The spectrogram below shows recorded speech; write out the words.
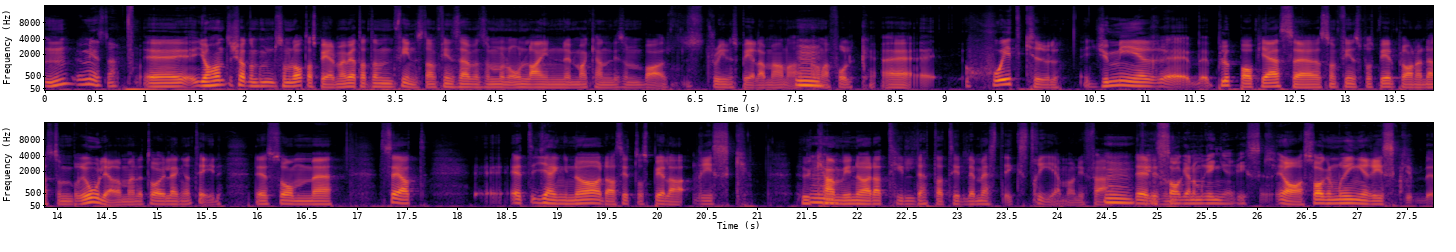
Mm, Jag minns det. Eh, jag har inte kört den som dataspel, men jag vet att den finns. Den finns även som en online, man kan liksom bara streamspela med andra, Mm. andra folk. Eh, skitkul! Ju mer eh, pluppar och pjäser som finns på spelplanen, desto roligare, men det tar ju längre tid. Det är som, eh, säg att ett gäng nördar sitter och spelar Risk. Hur Mm. kan vi nörda till detta till det mest extrema ungefär? Mm. Det är liksom, Sagan om ringen-risk. ja, Sagan om ringen-risk eh,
